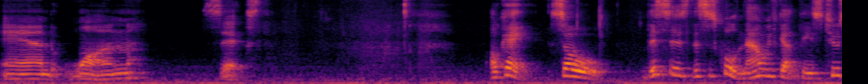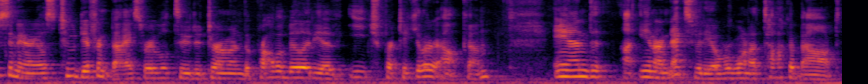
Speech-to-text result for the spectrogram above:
and one sixth. Okay, so this is this is cool. Now we've got these two scenarios, two different dice. We're able to determine the probability of each particular outcome. And uh, in our next video, we're going to talk about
